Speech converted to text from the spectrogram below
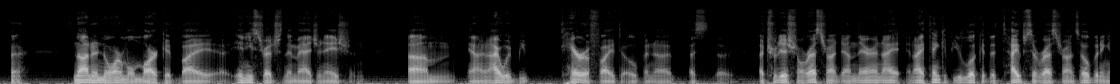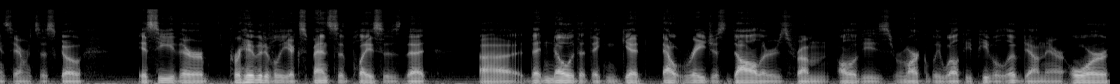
it's not a normal market by uh, any stretch of the imagination. Um, and I would be terrified to open a, a, a traditional restaurant down there. And I and I think if you look at the types of restaurants opening in San Francisco, it's either prohibitively expensive places that uh, that know that they can get outrageous dollars from all of these remarkably wealthy people who live down there, or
